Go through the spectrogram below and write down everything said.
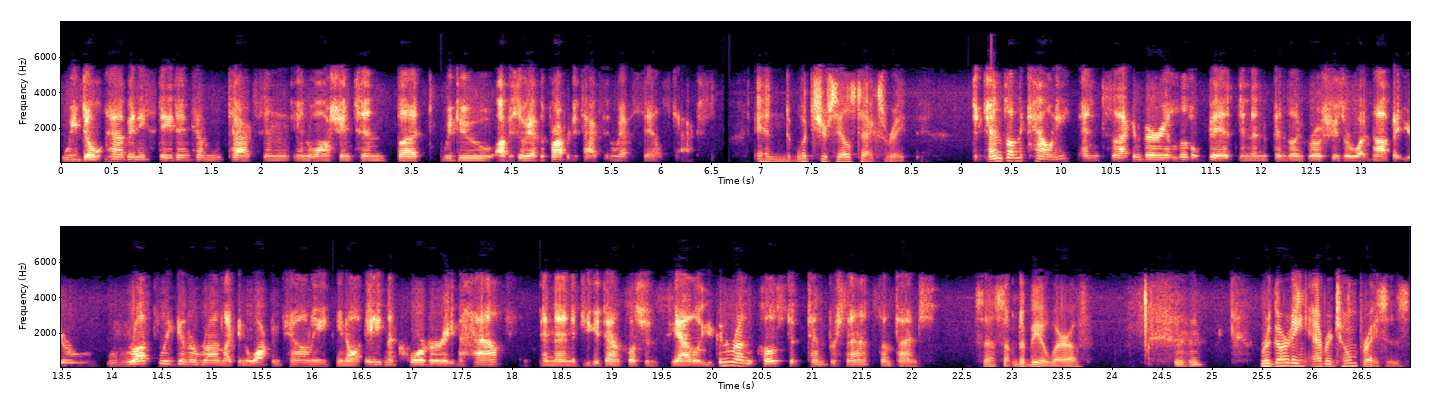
We don't have any state income tax in in Washington, but we do. Obviously, we have the property tax and we have a sales tax. And what's your sales tax rate? Depends on the county, and so that can vary a little bit, and then depends on groceries or whatnot. But you're roughly going to run like in Whatcom County, you know, eight and a quarter, eight and a half, and then if you get down closer to Seattle, you can run close to ten percent sometimes. So something to be aware of. Mm-hmm. Regarding average home prices,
